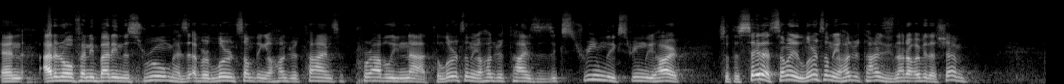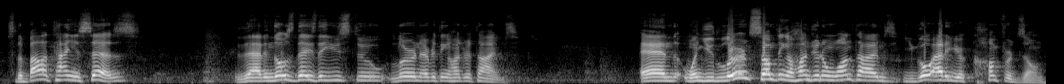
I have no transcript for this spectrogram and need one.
And I don't know if anybody in this room has ever learned something a 100 times. Probably not. To learn something a 100 times is extremely, extremely hard. So to say that somebody learned something a 100 times, he's not avodas Hashem. So the Baal HaTanya says that in those days they used to learn everything a 100 times. And when you learn something 101 times, you go out of your comfort zone.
